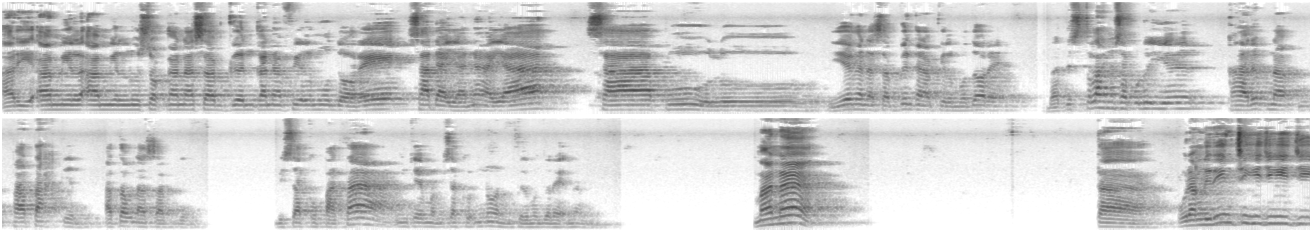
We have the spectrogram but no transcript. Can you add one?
Ari amil amil nusok nganasabkeun kana fil mudore sadayana aya 10. Ieu nganasabkeun kana fil mudore. Berarti setelah nu 10 ieu kaharepna patahkeun atau nasabkeun. Bisa ku patah, engke mah bisa ku nun fi'il mudhari Mana? Ta, urang dirinci hiji-hiji.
